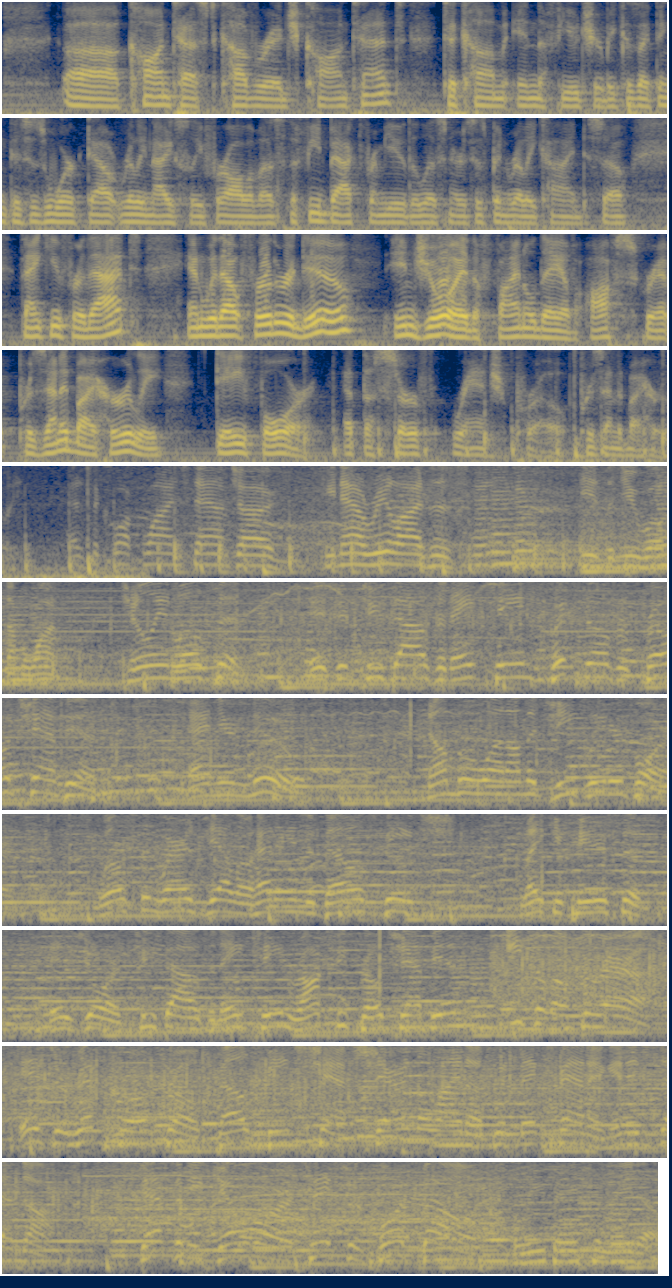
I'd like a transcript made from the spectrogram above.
uh, contest coverage content to come in the future because I think this has worked out really nicely for all of us. The feedback from you, the listeners, has been really kind. So thank you for that. And without further ado, enjoy the final day of Off Script presented by Hurley day four at the Surf Ranch Pro, presented by Hurley. As the clock winds down, Joe, he now realizes he's the new world number one. Julian Wilson is your 2018 Quiksilver Pro champion and your new number one on the Jeep leaderboard. Wilson wears yellow heading into Bells Beach. Lakey Peterson is your 2018 Roxy Pro champion. Italo Ferreira is your Rip Pro Pro Bells Beach champ, sharing the lineup with Mick Fanning in his send-off. Stephanie Gilmore takes her fourth bell. Felipe Toledo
